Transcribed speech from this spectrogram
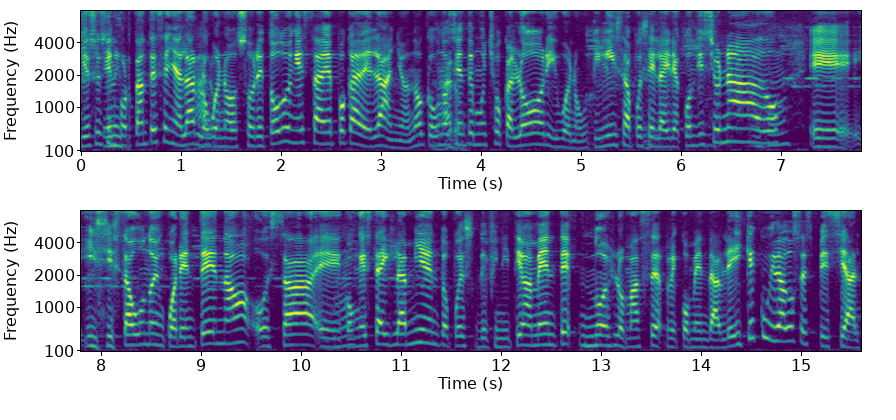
Y eso es importante señalarlo, bueno, sobre todo en esta época del año, ¿no? Que uno siente mucho calor y bueno, utiliza pues el aire acondicionado eh, y si está uno en cuarentena o está eh, con este aislamiento, pues definitivamente no es lo más eh, recomendable. ¿Y qué cuidados especial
